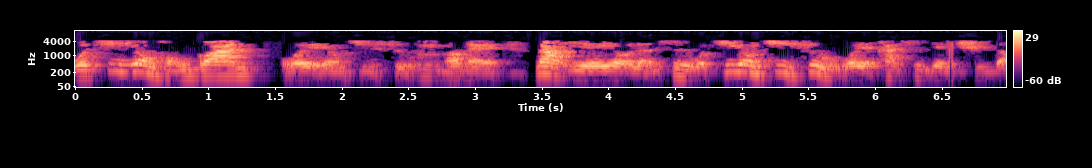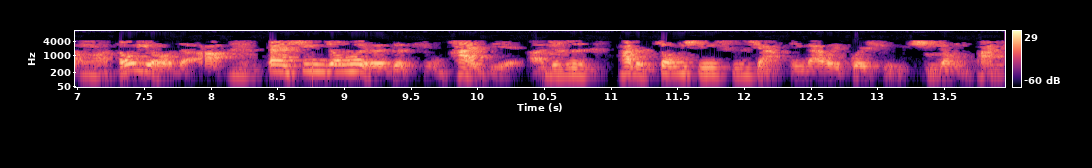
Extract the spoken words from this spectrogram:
我既用宏观，我也用技术。嗯。OK，那也有人是我既用技术，我也看事件驱动啊，都有的啊。嗯。但心中会有一个主派别啊，就是他的中心思想应该会归属于其中一派。嗯。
